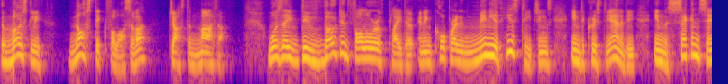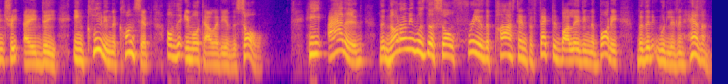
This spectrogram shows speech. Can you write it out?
The mostly Gnostic philosopher, Justin Martyr, was a devoted follower of Plato and incorporated many of his teachings into Christianity in the second century AD, including the concept of the immortality of the soul. He added that not only was the soul free of the past and perfected by leaving the body, but that it would live in heaven.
